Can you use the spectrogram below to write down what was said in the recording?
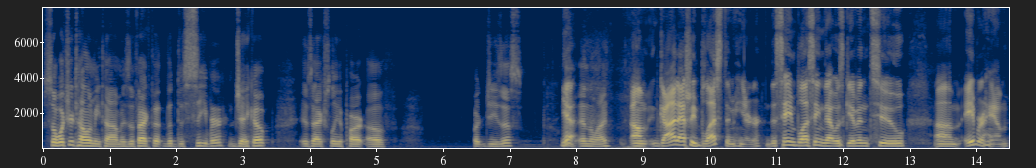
So what you're telling me, Tom, is the fact that the deceiver Jacob is actually a part of uh, Jesus Yeah. in the line. Um, God actually blessed him here. The same blessing that was given to um, Abraham.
